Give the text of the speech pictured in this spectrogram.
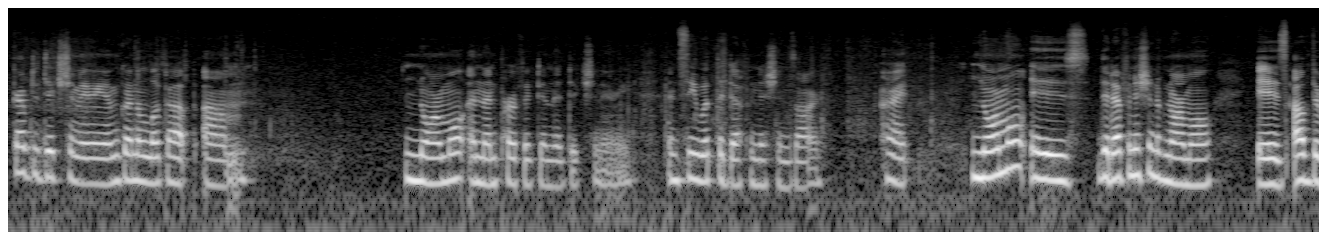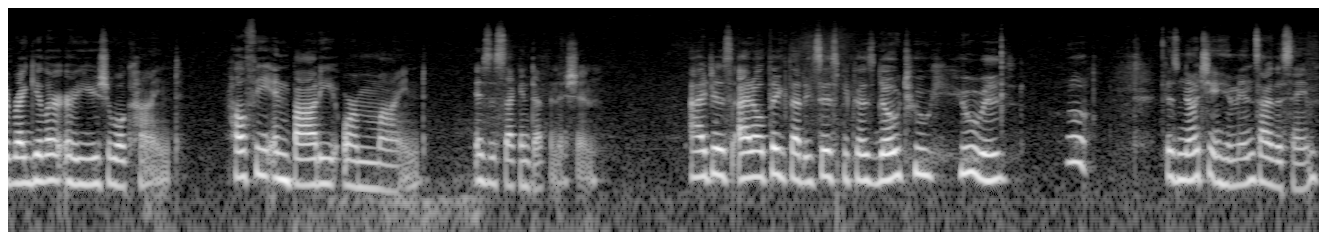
I grabbed a dictionary i'm going to look up um, normal and then perfect in the dictionary and see what the definitions are all right Normal is the definition of normal is of the regular or usual kind. Healthy in body or mind is the second definition. I just I don't think that exists because no two humans because no two humans are the same.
